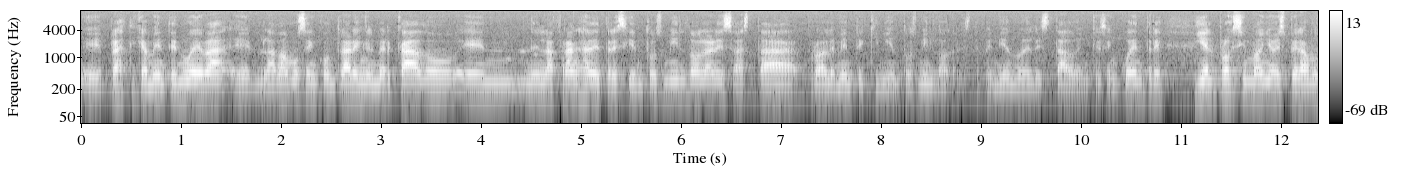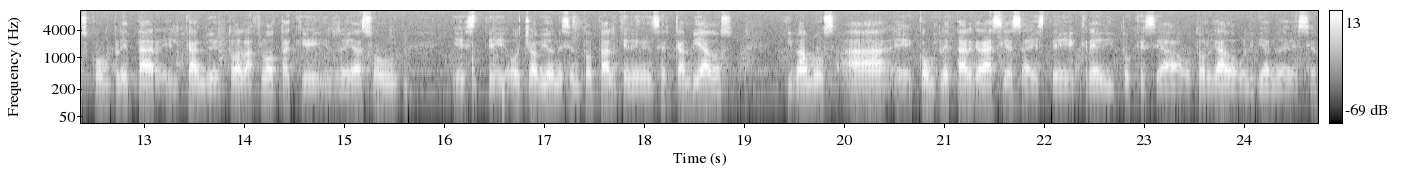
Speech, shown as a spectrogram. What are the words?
eh, prácticamente nueva, eh, la vamos a encontrar en el mercado en, la franja de 300 mil dólares hasta probablemente 500 mil dólares, dependiendo del estado en que se encuentre. Y el próximo año esperamos completar el cambio de toda la flota, que en realidad son este, ocho aviones en total que deben ser cambiados y vamos a eh, completar gracias a este crédito que se ha otorgado a Boliviano de Aviación.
